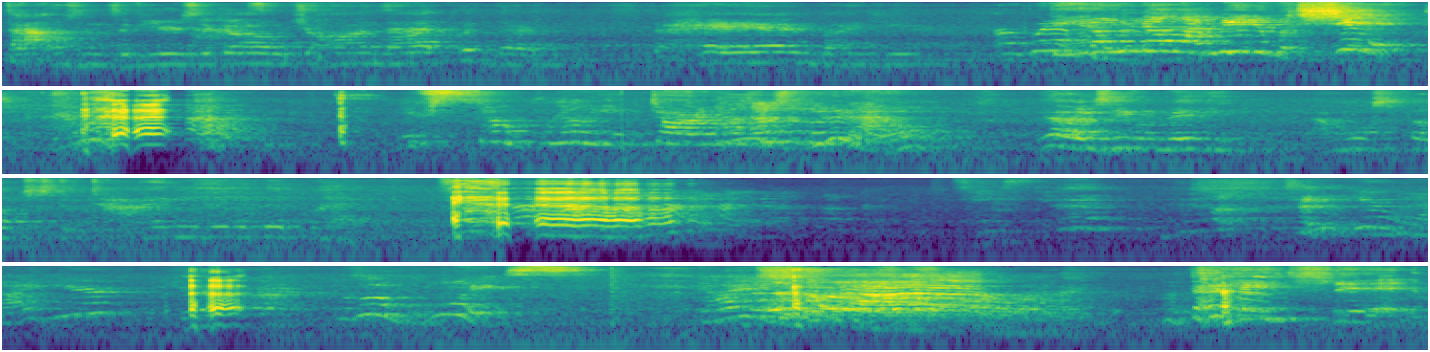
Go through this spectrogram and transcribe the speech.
Thousands of years ago, John, Dad putting their, their hand right here. Or They don't know I made it with shit. You're so brilliant, darling. Doesn't look that old. Yeah, it was even maybe, I almost felt just a tiny little bit wet. Do you hear what I little voice. Guys, That ain't shit.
